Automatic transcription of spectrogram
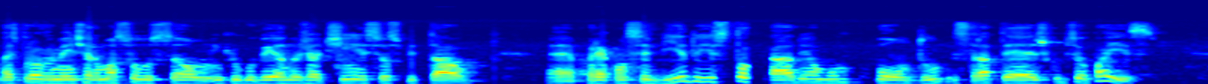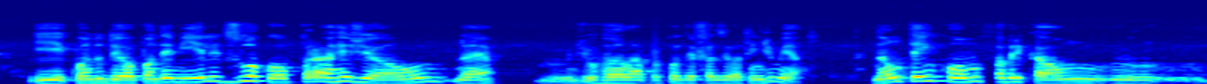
mas provavelmente era uma solução em que o governo já tinha esse hospital é, pré-concebido e estocado em algum ponto estratégico do seu país. E quando deu a pandemia, ele deslocou para a região né, de Wuhan lá para poder fazer o atendimento. Não tem como fabricar um, um,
